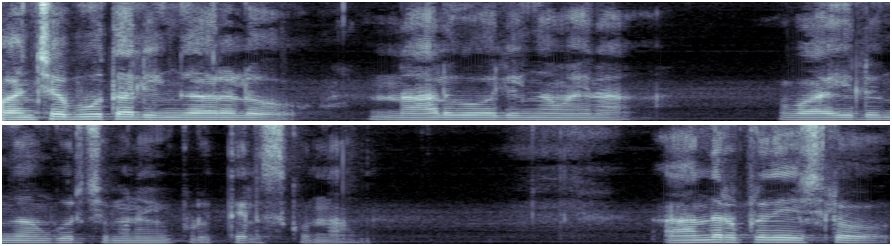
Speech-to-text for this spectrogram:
పంచభూత లింగాలలో నాలుగవ లింగమైన వాయులింగం గురించి మనం ఇప్పుడు తెలుసుకుందాం. ఆంధ్రప్రదేశ్లో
